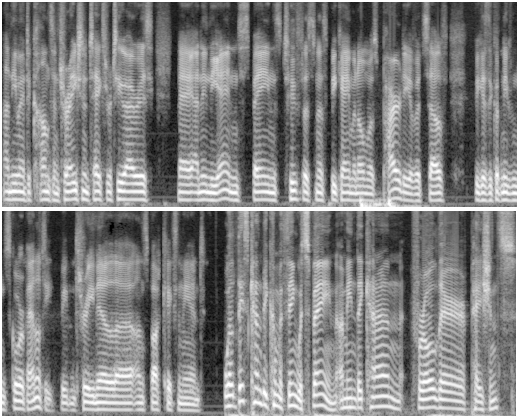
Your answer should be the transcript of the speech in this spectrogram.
and the amount of concentration it takes for two hours. Uh, and in the end, Spain's toothlessness became an almost parody of itself because they couldn't even score a penalty, beaten 3 0 uh, on spot kicks in the end. Well, this can become a thing with Spain. I mean, they can, for all their patience,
